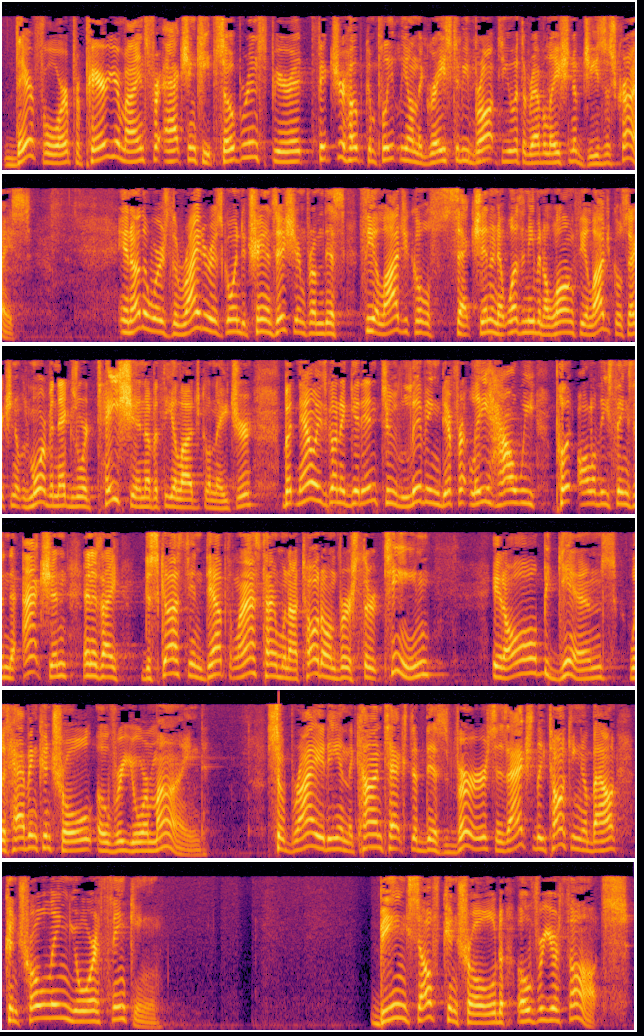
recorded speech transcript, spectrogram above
Therefore, prepare your minds for action, keep sober in spirit, fix your hope completely on the grace to be brought to you at the revelation of Jesus Christ. In other words, the writer is going to transition from this theological section, and it wasn't even a long theological section, it was more of an exhortation of a theological nature. But now he's going to get into living differently, how we put all of these things into action. And as I discussed in depth last time when I taught on verse 13, it all begins with having control over your mind. Sobriety, in the context of this verse, is actually talking about controlling your thinking. Being self controlled over your thoughts.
